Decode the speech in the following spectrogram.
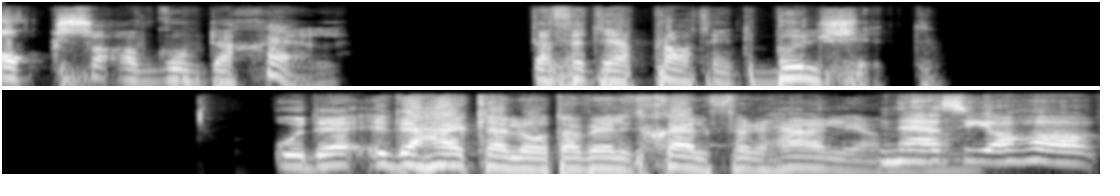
Också av goda skäl. Därför att jag pratar inte bullshit. Och det, det här kan låta väldigt självförhärligande. Nej, alltså jag har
